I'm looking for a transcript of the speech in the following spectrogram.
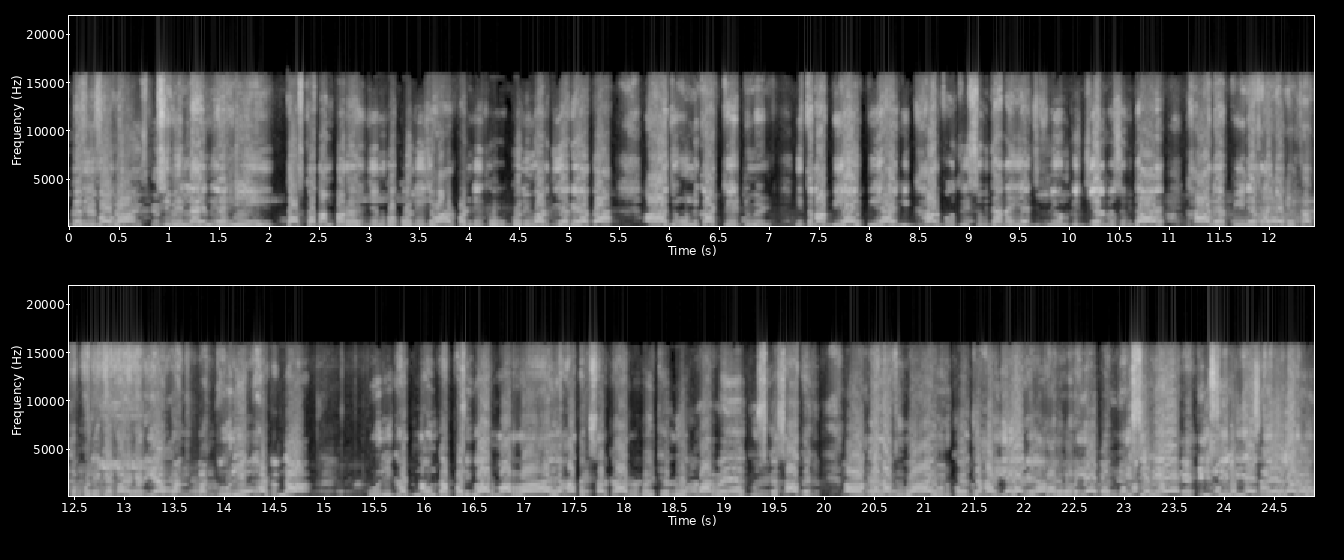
गरीबों का सिविल लाइन यही दस कदम पर जिनको गोली जवाहर पंडित को गोली मार दिया गया था आज उनका ट्रीटमेंट इतना वीआईपी है कि घर पर उतनी सुविधा नहीं है जितनी उनकी जेल में सुविधा है खाने पीने से लेकर पूरी घटना पूरी घटना। पूरी घटना उनका परिवार मार रहा है। यहाँ तक सरकार में बैठे लोग मार रहे हैं कि उसके साथ एक गलत हुआ है। उनको जहर दिया गया इसीलिए इसीलिए जेलर को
